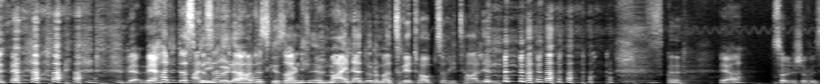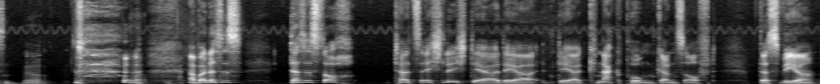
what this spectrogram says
wer, wer hatte das Andi gesagt? Möller hat damals? es gesagt. Äh. Mailand oder Madrid, Hauptsache Italien. Ja, sollte schon wissen. Ja. Aber das ist, das ist doch tatsächlich der, der, der Knackpunkt ganz oft, dass wir,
